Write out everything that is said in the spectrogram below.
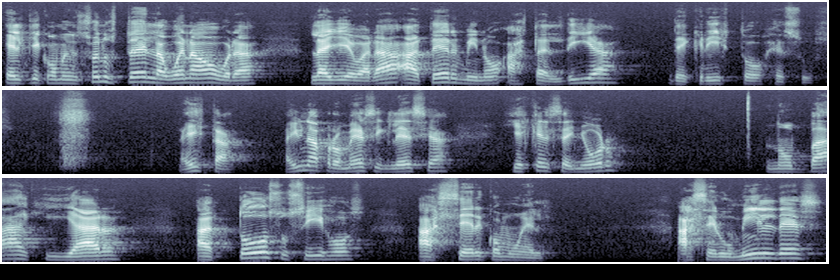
el que comenzó en ustedes la buena obra, la llevará a término hasta el día de Cristo Jesús. Ahí está, hay una promesa, iglesia, y es que el Señor nos va a guiar a todos sus hijos a ser como Él, a ser humildes,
